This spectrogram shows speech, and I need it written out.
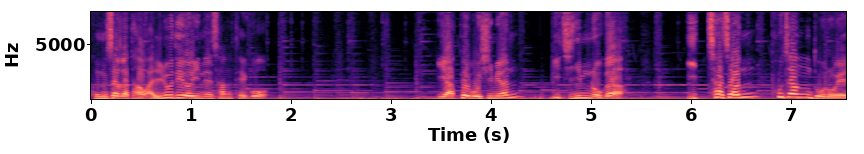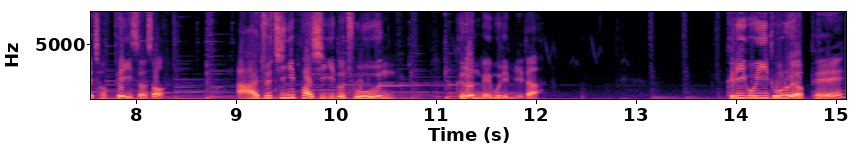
공사가 다 완료되어 있는 상태고 이 앞에 보시면 이 진입로가 2차선 포장 도로에 접해 있어서 아주 진입하시기도 좋은 그런 매물입니다. 그리고 이 도로 옆에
